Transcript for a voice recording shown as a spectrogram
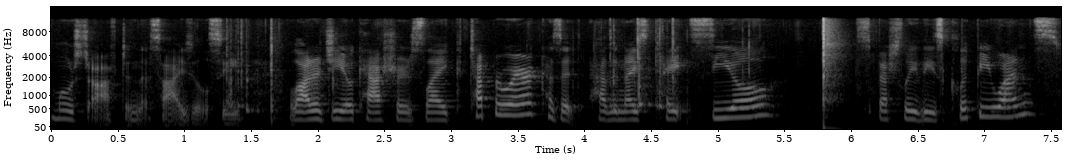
most often the size you'll see. A lot of geocachers like Tupperware because it has a nice tight seal, especially these clippy ones.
